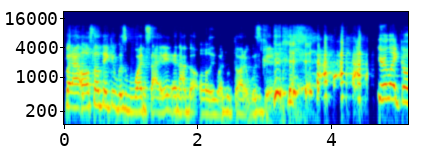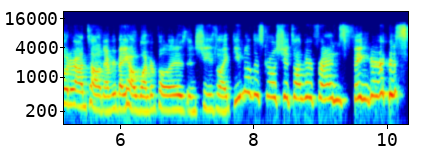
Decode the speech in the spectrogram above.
but I also think it was one sided, and I'm the only one who thought it was good. You're like going around telling everybody how wonderful it is, and she's like, "You know, this girl shits on her friends' fingers."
